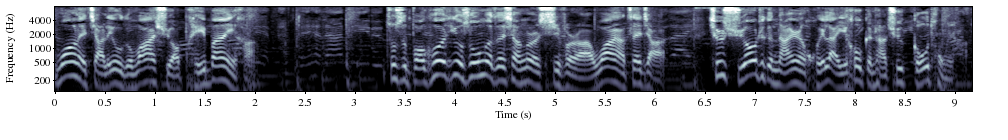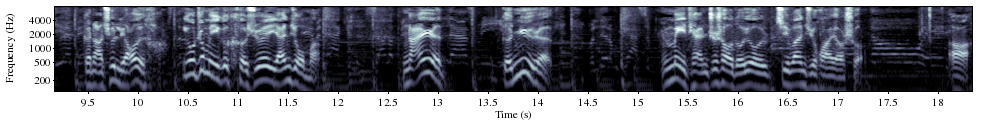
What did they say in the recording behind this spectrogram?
忘了家里有个娃需要陪伴一下。就是包括有时候我在想，我说媳妇儿啊，娃呀在家，其实需要这个男人回来以后跟他去沟通一下，跟他去聊一下。有这么一个科学研究嘛？男人跟女人每天至少都有几万句话要说啊。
